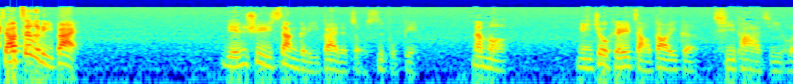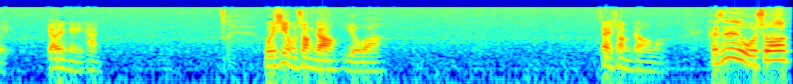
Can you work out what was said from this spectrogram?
只要这个礼拜连续上个礼拜的走势不变，那么你就可以找到一个奇葩的机会，表演给你看。微信有创高有啊，再创高吗？可是我说，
